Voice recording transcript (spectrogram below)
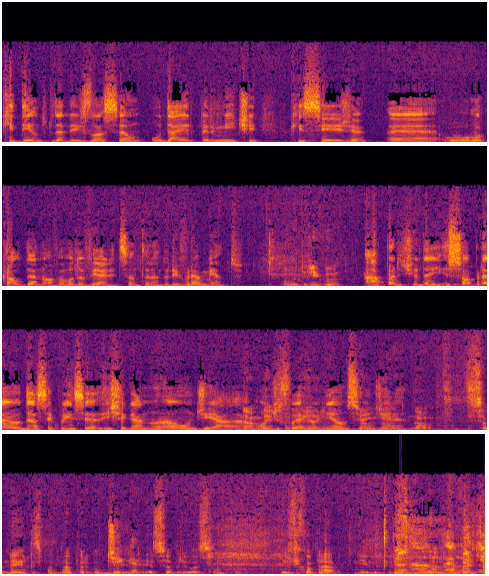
que dentro da legislação o DAER permite que seja é, o local da nova rodoviária de Santana do Livramento. Rodrigo. A partir daí, só para dar sequência e chegar no, onde, a, não, onde foi a reunião, senhor Indira? Não, não, só me responde uma pergunta Diga. É, é sobre o assunto. Ele ficou bravo comigo. Não, é porque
